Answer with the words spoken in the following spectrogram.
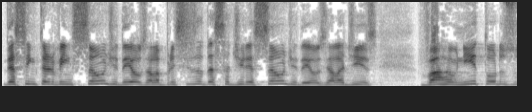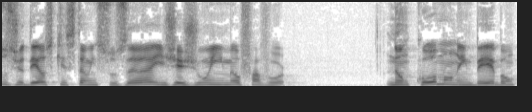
dessa intervenção de Deus, ela precisa dessa direção de Deus. E ela diz: Vá reunir todos os judeus que estão em Suzã e jejuem em meu favor. Não comam nem bebam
